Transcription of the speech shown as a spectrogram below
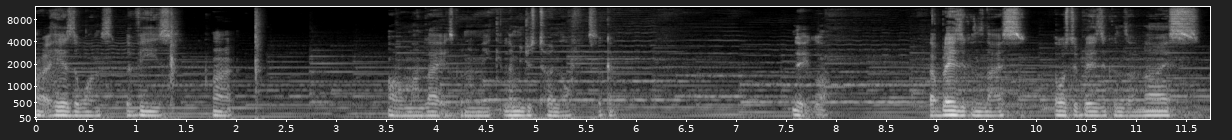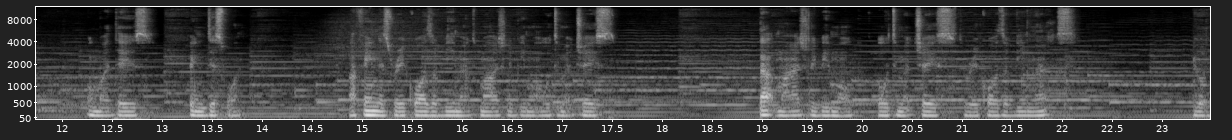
Alright, here's the ones, the V's. Alright. Oh, my light is gonna make it. Let me just turn it off a second. There you go. That Blaziken's nice. Those two Blazikens are nice. Oh my days. I think this one. I think this requires Rayquaza VMAX might actually be my ultimate chase. That might actually be my ultimate chase, the Rayquaza VMAX. You got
